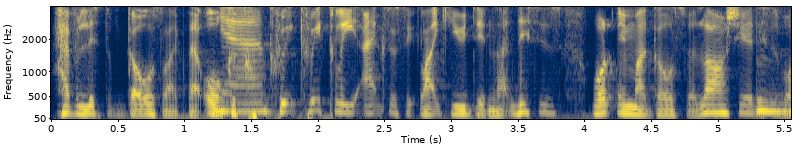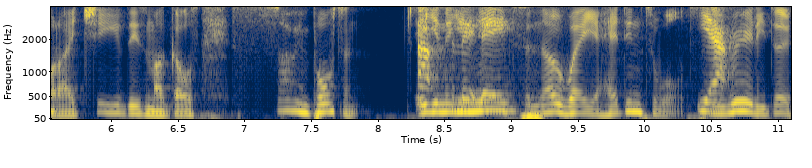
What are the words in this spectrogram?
have a list of goals like that, or Yeah. could quick, quickly access it like you did. Like this is what in my goals for last year. This is what I achieved. These are my goals. So important. You know, you need to know where you're heading towards. Yeah. You really do.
